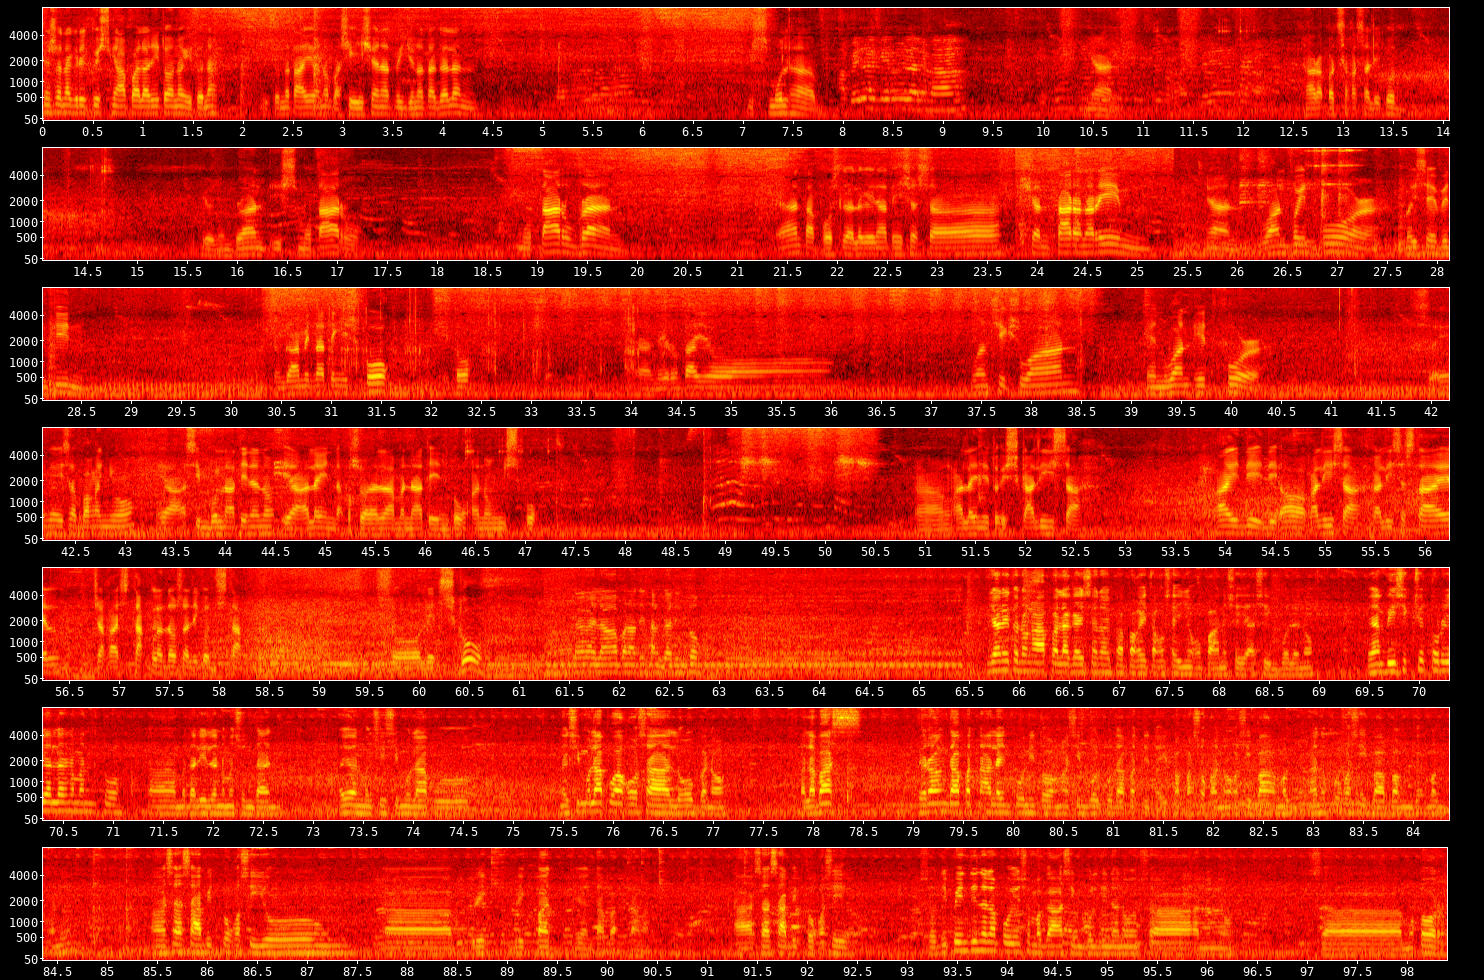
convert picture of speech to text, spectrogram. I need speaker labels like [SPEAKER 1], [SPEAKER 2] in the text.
[SPEAKER 1] Yung sa nag-request nga pala nito, ano, ito na. Ito na tayo, ano, pasensya na at medyo natagalan. Small hub. Yan. Harap at saka sa likod. Yun, yung brand is Mutaro. Mutaro brand. Yan, tapos lalagay natin siya sa Shantara na rim. Yan, 1.4 by 17. Yung gamit nating spoke, ito. Yan, meron tayong 161 and 184 so yun guys abangan nyo. I-symbol natin ano i-align. Tapos malalaman natin kung anong spoke. Ang align nito is Kalisa. Ay hindi hindi. Oh Kalisa. Kalisa style tsaka stock lang daw sa likod stock so let's go kailangan pa natin tanggalin to yan ito na nga pala guys, ano, ipapakita ko sa inyo kung paano siya i-assemble ano. Yan basic tutorial lang naman ito. Ah, madali lang naman sundan. Ayun, magsisimula po Nagsimula po ako sa loob ano, palabas. Pero ang dapat na align po nito, ang symbol po dapat nito ipapasok ano kasi ba mag ano po kasi babang mag ano? Ah, sasabit po kasi yung ah, brake brake pad. Ayun, tama tama. Ah, sasabit po kasi So depende na lang po yun sa mag-a-assemble din ano sa ano nyo sa motor.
